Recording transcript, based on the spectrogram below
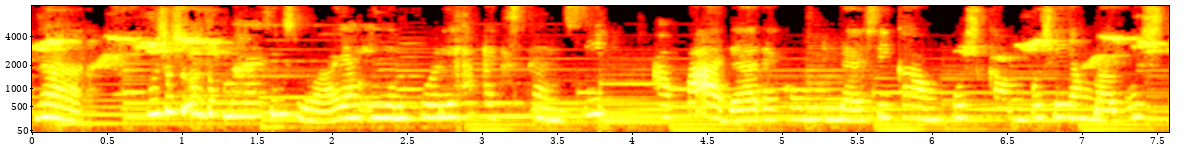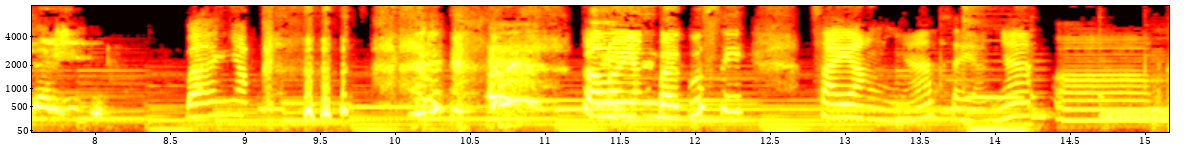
Nah, khusus untuk mahasiswa yang ingin kuliah ekstensi, apa ada rekomendasi kampus-kampus yang bagus dari Ibu? banyak. Kalau yang bagus sih sayangnya, sayangnya um,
